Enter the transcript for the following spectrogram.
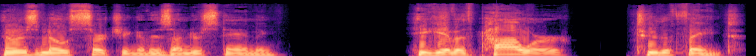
There is no searching of his understanding. He giveth power to the faint.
